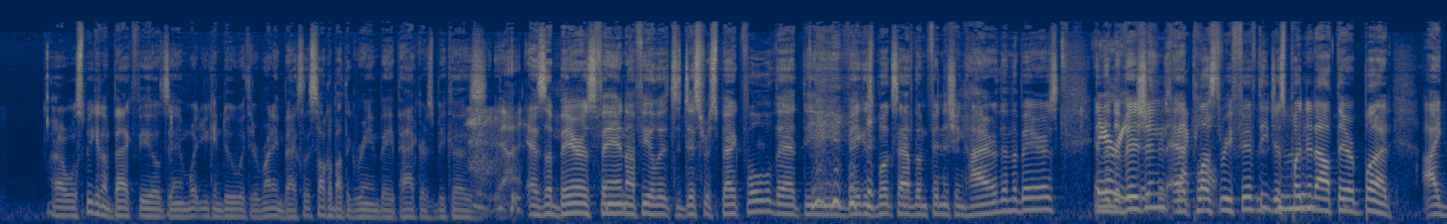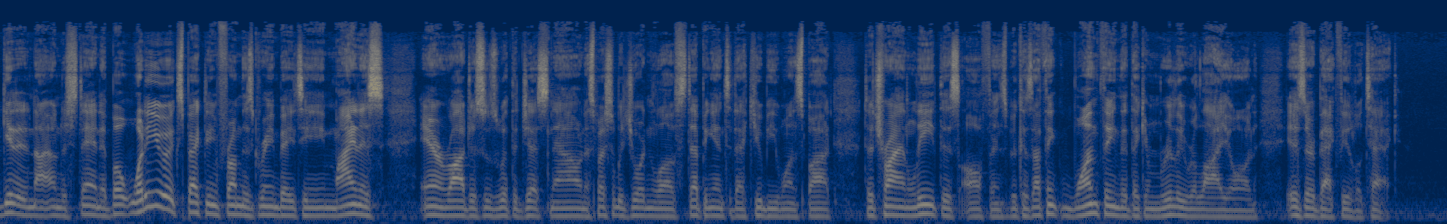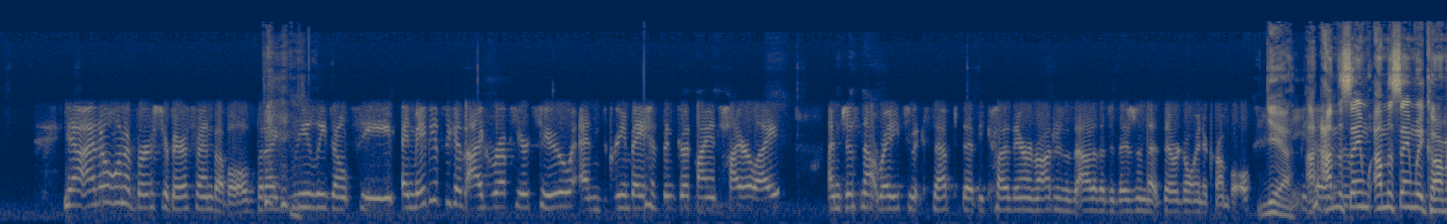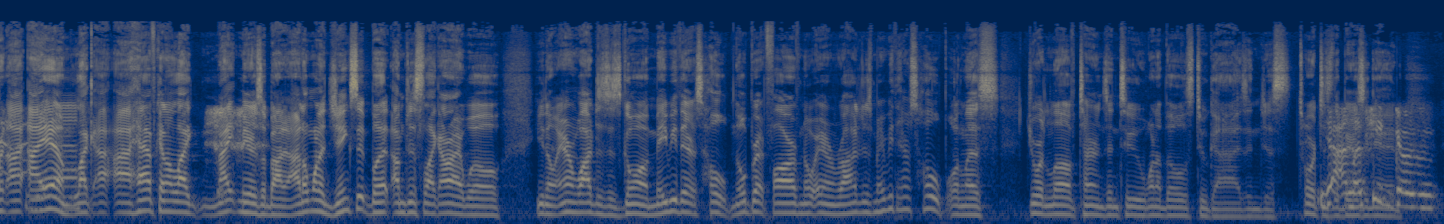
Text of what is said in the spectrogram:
All right, well, speaking of backfields and what you can do with your running backs, let's talk about the Green Bay Packers because, uh, as a Bears fan, I feel it's disrespectful that the Vegas books have them finishing higher than the Bears in Very the division at plus 350. Just putting it mm-hmm. out there, but I get it and I understand it. But what are you expecting from this Green Bay team, minus Aaron Rodgers, who's with the Jets now, and especially with Jordan Love stepping into that QB1 spot to try and lead this offense? Because I think one thing that they can really rely on is their backfield attack. Yeah, I don't want to burst your Bears fan bubble, but I really don't see, and maybe it's because I grew up here too, and Green Bay has been good my entire life. I'm just not ready to accept that because Aaron Rodgers is out of the division that they're going to crumble. Yeah, I, am the same. I'm the same way, Carmen. I, I am like I, I have kind of like nightmares about it. I don't want to jinx it, but I'm just like, all right, well, you know, Aaron Rodgers is gone. Maybe there's hope. No Brett Favre, no Aaron Rodgers. Maybe there's hope unless Jordan Love turns into one of those two guys and just torches yeah, the Bears unless again. he goes and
